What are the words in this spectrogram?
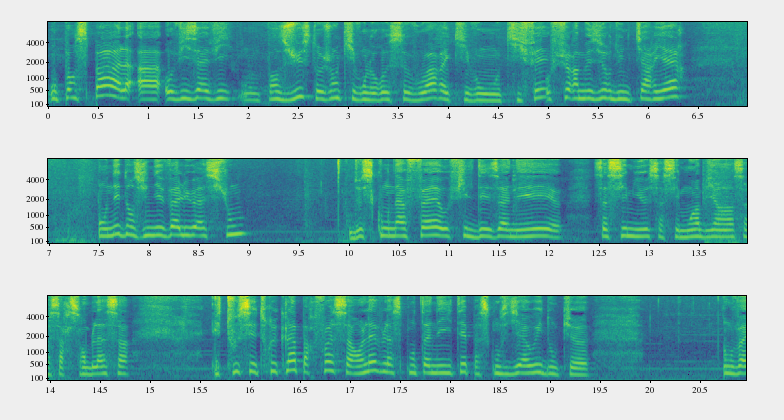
on, pense pas au vis-à-vis, on pense juste aux gens qui vont le recevoir et qui vont kiffer. Au fur et à mesure d'une carrière, on est dans une évaluation de ce qu'on a fait au fil des années. Ça c'est mieux, ça c'est moins bien, ça ça ressemble à ça. Et tous ces trucs-là, parfois, ça enlève la spontanéité parce qu'on se dit ah oui donc euh, on va,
